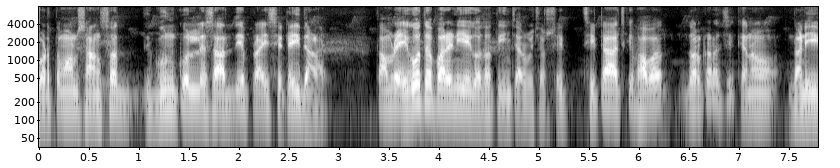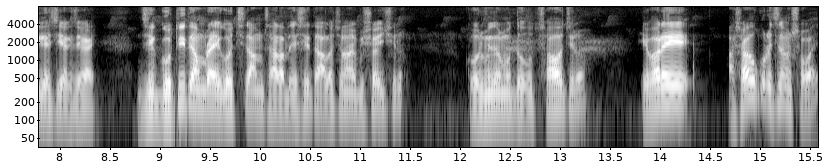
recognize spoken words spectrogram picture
বর্তমান সাংসদ গুণ করলে সাত দিয়ে প্রায় সেটাই দাঁড়ায়। তো আমরা এগোতে পারিনি এই গত তিন চার বছর। সেই সেটা আজকে ভাবা দরকার আছে, কেন দাঁড়িয়ে গেছি এক জায়গায়? যে গতিতে আমরা এগোচ্ছিলাম, সারা দেশে তো আলোচনার বিষয় ছিল, কর্মীদের মধ্যে উৎসাহ ছিল। এবারে আশাও করেছিলাম সবাই,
